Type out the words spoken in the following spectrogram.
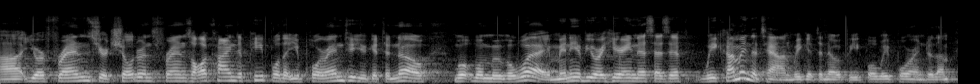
Uh, your friends, your children's friends, all kinds of people that you pour into, you get to know, will, will move away. Many of you are hearing this as if we come into town, we get to know people, we pour into them,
